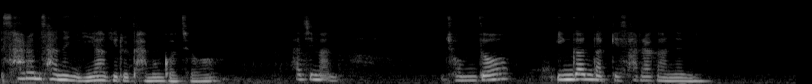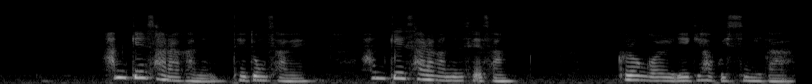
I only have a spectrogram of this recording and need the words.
사람 사는 이야기를 담은 거죠. 하지만 좀 더 인간답게 살아가는 함께 살아가는 대동사회 함께 살아가는 세상 그런 걸 얘기하고 있습니다.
